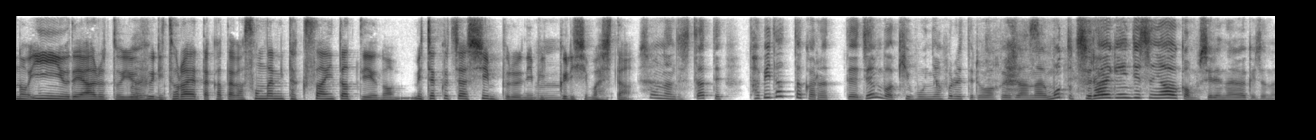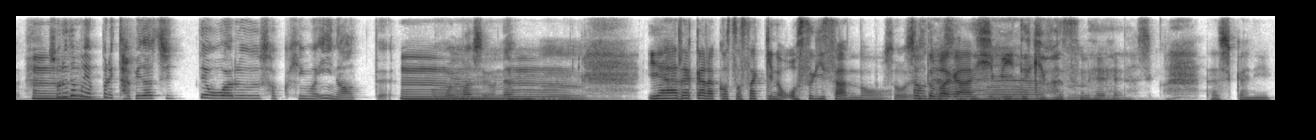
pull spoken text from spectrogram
の陰湯であるというふうに捉えた方がそんなにたくさんいたっていうのはめちゃくちゃシンプルにびっくりしました。うん、そうなんです。だって旅立ったからって全部は希望に溢れてるわけじゃない。もっと辛い現実に合うかもしれないわけじゃない。うん、それでもやっぱり旅立ちで終わる作品はいいなって思いますよね。うん。いやだからこそさっきのおすぎさんの言葉が響いてきますね。確かに。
